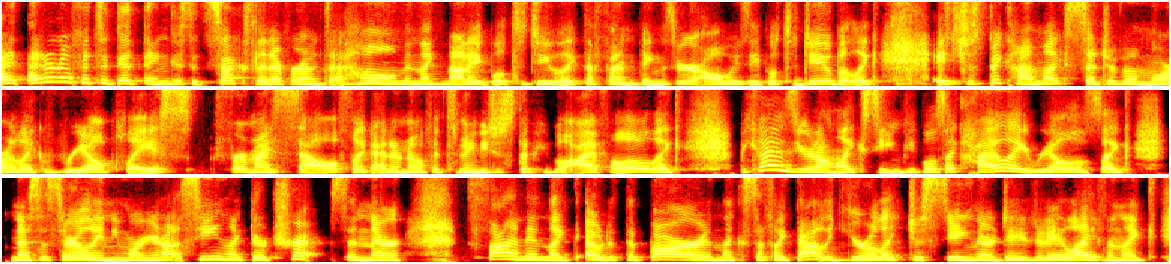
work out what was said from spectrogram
I, I don't know if it's a good thing because it sucks that everyone's at home and like not able to do like the fun things we are always able to do. But like it's just become like such of a more like real place for myself. Like I don't know if it's maybe just the people I follow, like because you're not like seeing people's like highlight reels like necessarily anymore. You're not seeing like their trips and their fun and like out at the bar and like stuff like that. Like you're like just seeing their day-to-day life. And like,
